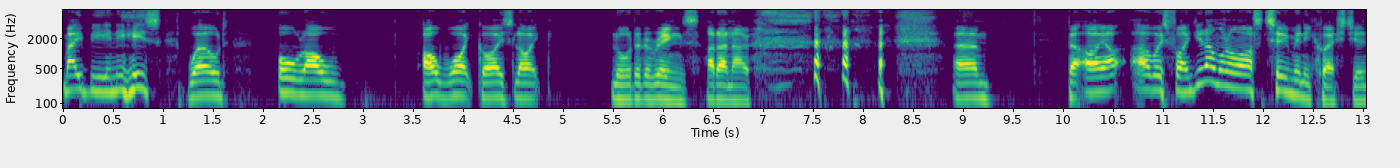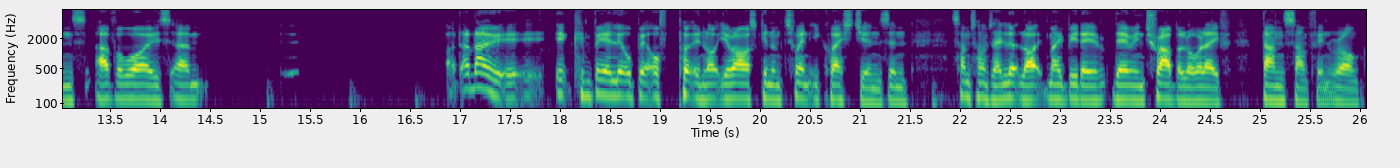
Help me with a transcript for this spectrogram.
Maybe in his world, all old old white guys like Lord of the Rings. I don't know. um, but I, I always find you don't want to ask too many questions, otherwise, um, I don't know. It, it can be a little bit off-putting, like you're asking them twenty questions, and sometimes they look like maybe they they're in trouble or they've done something wrong.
